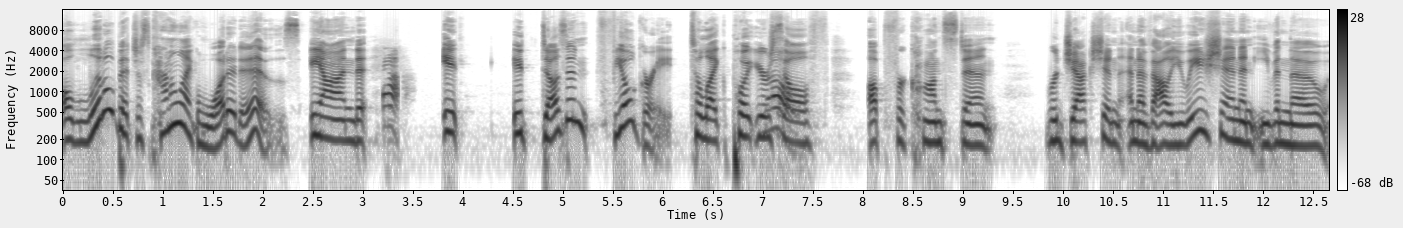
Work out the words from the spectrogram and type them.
a little bit just kind of like what it is. And Yeah. it it doesn't feel great to like put yourself up for constant rejection and evaluation. And even though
